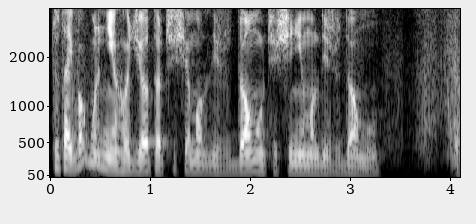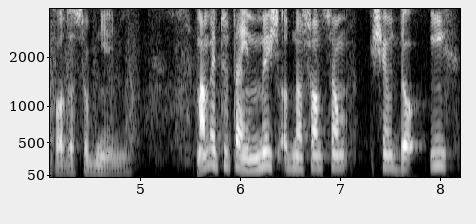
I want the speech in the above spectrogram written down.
Tutaj w ogóle nie chodzi o to, czy się modlisz w domu, czy się nie modlisz w domu, w odosobnieniu. Mamy tutaj myśl odnoszącą się do ich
